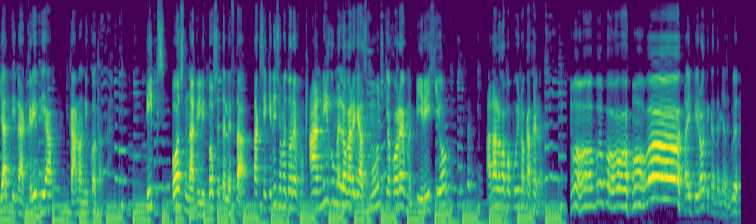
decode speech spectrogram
για την ακρίβεια κανονικότατα. Tips πώς να γλιτώσετε λεφτά. Θα ξεκινήσω με το ρεύμα. Ανοίγουμε λογαριασμούς και χορεύουμε πυρίχιο ανάλογα από πού είναι ο καθένας. Τα υπηρώτικα ταιριάζει. Μου λέει,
